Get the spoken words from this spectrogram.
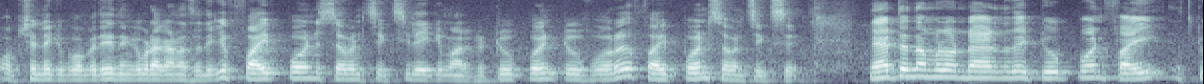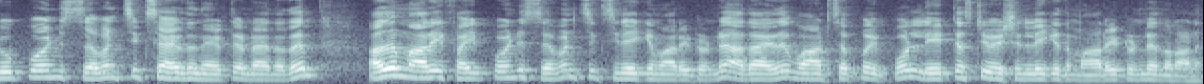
ഓപ്ഷനിലേക്ക് പോകുമ്പോഴത്തേക്ക് നിങ്ങൾക്ക് ഇവിടെ കാണാൻ സാധിക്കും ഫൈവ് പോയിന്റ് സെവൻ സിക്സിലേക്ക് മാറിയിട്ട് two point two four five point seven six നേരത്തെ നമ്മൾ ഉണ്ടായിരുന്നത് two point five two point seven six ആയിരുന്നു നേരത്തെ ഉണ്ടായിരുന്നത്. അത് മാറി ഫൈവ് പോയിന്റ് സെവൻ സിക്സിലേക്ക് മാറിയിട്ടുണ്ട്. അതായത് വാട്സപ്പ് ഇപ്പോൾ ലേറ്റസ്റ്റ് വേഷനിലേക്ക് ഇത് മാറിയിട്ടുണ്ട് എന്നുള്ളതാണ്.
